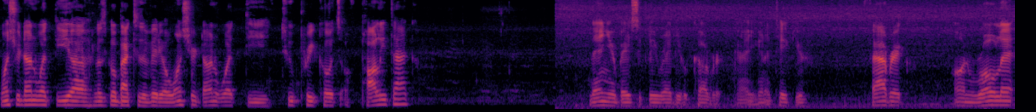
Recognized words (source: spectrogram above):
Once you're done with the, uh, let's go back to the video. Once you're done with the two pre-coats of Polytack, then you're basically ready to cover. Okay, you're gonna take your fabric, unroll it,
